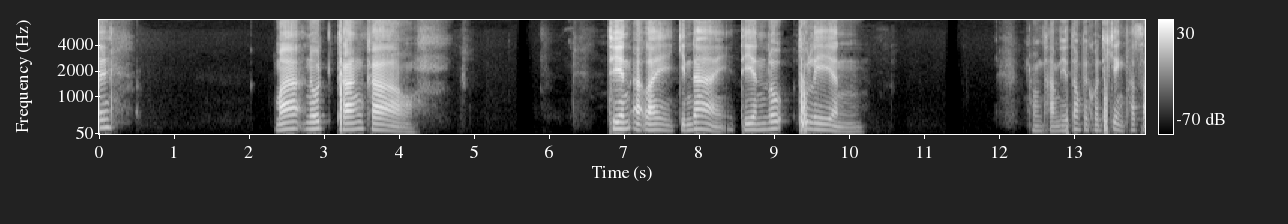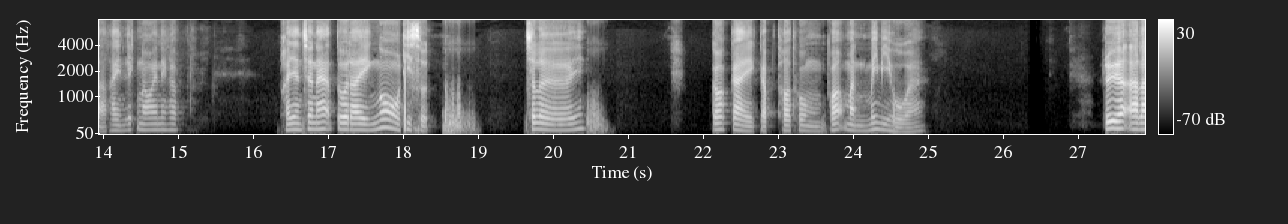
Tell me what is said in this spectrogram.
ย มนุษย์ค้างคาว เทียนอะไรกินได้ เทียนลุทุเรียนคำถามนี้ต้องเป็นคนที่เก่งภาษาไทยเล็กน้อยนะครับ พยัญชนะตัวใดโง่ที่สุด เฉลยกอไก่กับทอทง เพราะมันไม่มีหัว เรืออะไร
